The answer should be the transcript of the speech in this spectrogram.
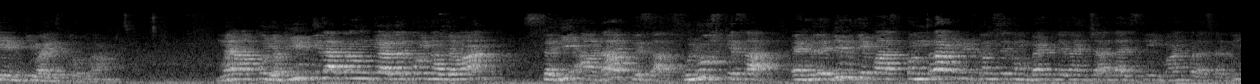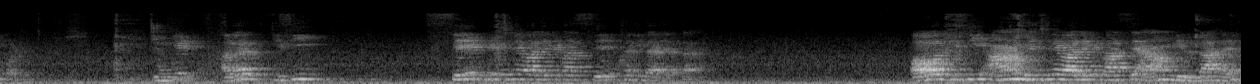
یہ اینٹی وائرس پروگرام ہے۔ میں آپ کو یقین دلاتا ہوں کہ اگر کوئی نوجوان صحیح آداب کے ساتھ، خلوص کے ساتھ، اہل دل کے پاس پندرہ منٹ کم سے کم بیٹھ لے گا انشاءاللہ اس کے ایمان پر اثر نہیں پڑے۔ چونکہ اگر کسی سیب بیچنے والے کے پاس سیب خریدا جاتا ہے اور کسی آم بیچنے والے کے پاس سے آم ملتا ہے،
